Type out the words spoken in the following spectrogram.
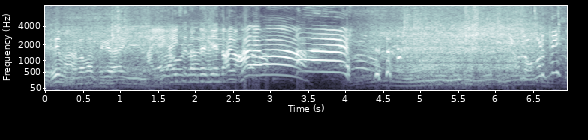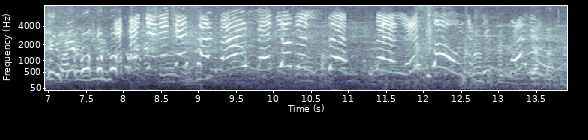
Edema. No va a quedar ahí. Ahí, ahí, ahí se está entendiendo. ¡Ahí va! ¡Dale, va! ¡No, por ti! ¡Esta tiene que salvar en medio del, de- del eso! Ya pues, está.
